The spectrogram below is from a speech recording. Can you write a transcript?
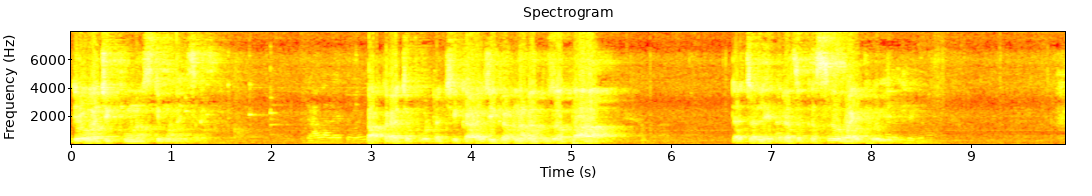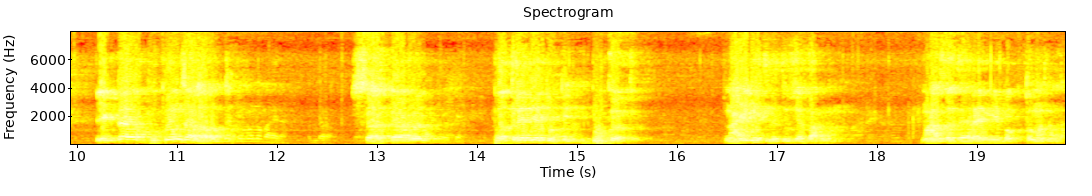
देवाची खूण असते म्हणायचं. पाखराच्या पोटाची काळजी करणारा तुझा बाप त्याच्या लेकराचं कसं वाईट होईल? एकदा भूकंप झाला होता. सरकार पत्रे देत होती भुकट नाही घेतलं तुझ्या बाबा माझं घर आहे मी बघतो म्हणाला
